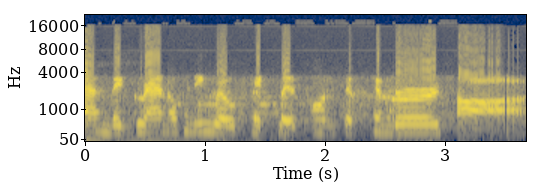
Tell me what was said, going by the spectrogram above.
and the grand opening will take place on September uh,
